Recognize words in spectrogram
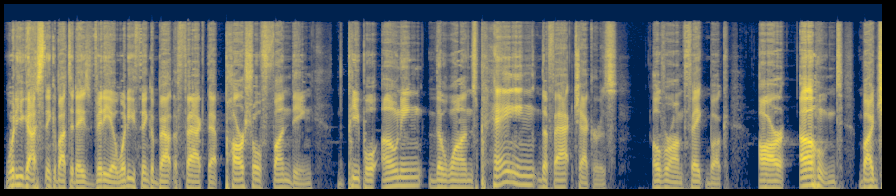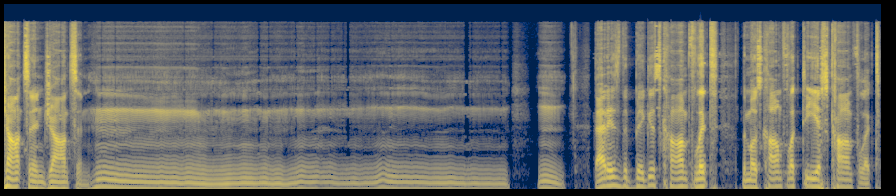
what do you guys think about today's video? What do you think about the fact that partial funding, people owning the ones paying the fact checkers, over on Fakebook are owned by Johnson and Johnson. Hmm. Hmm. That is the biggest conflict, the most conflictiest conflict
